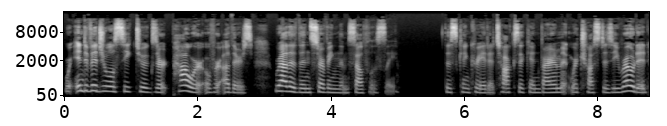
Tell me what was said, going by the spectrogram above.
where individuals seek to exert power over others rather than serving them selflessly. This can create a toxic environment where trust is eroded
